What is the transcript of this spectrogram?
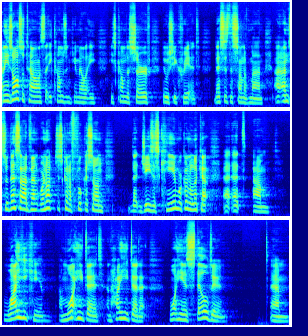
And he's also telling us that he comes in humility. He's come to serve those he created. This is the Son of Man. And so, this Advent, we're not just going to focus on that Jesus came, we're going to look at, at um, why he came and what he did and how he did it, what he is still doing. Um,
